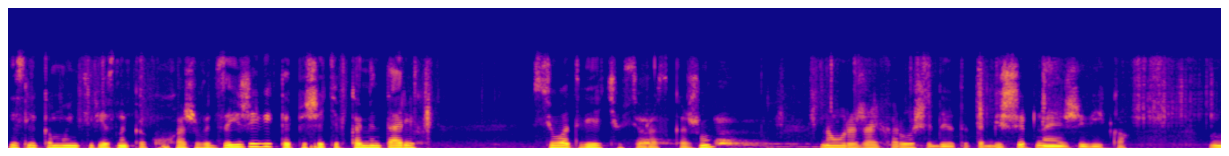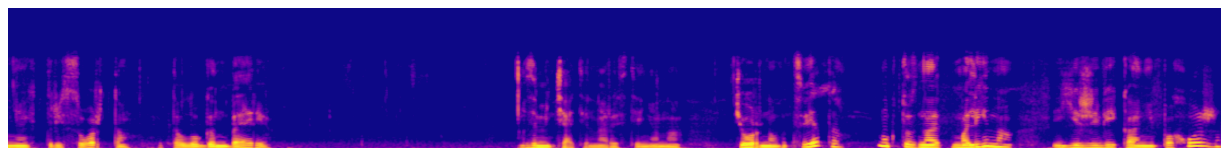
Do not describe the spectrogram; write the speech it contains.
Если кому интересно, как ухаживать за ежевикой, пишите в комментариях. Все отвечу, все расскажу. На урожай хороший дает. Это бесшипная ежевика. У меня их три сорта. Это логанберри. Замечательное растение. Она черного цвета. Ну, кто знает, малина и ежевика, они похожи.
